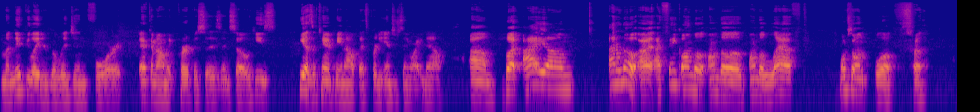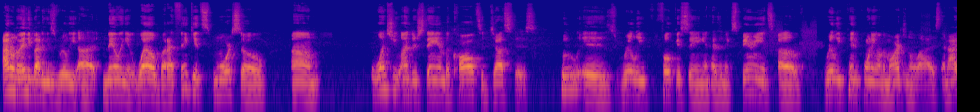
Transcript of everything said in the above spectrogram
manipulated religion for economic purposes. And so he's he has a campaign out that's pretty interesting right now. Um, but I um, I don't know. I, I think on the on the on the left, more so on well, I don't know anybody who's really uh, nailing it well, but I think it's more so um, once you understand the call to justice, who is really focusing and has an experience of really pinpointing on the marginalized. And I,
